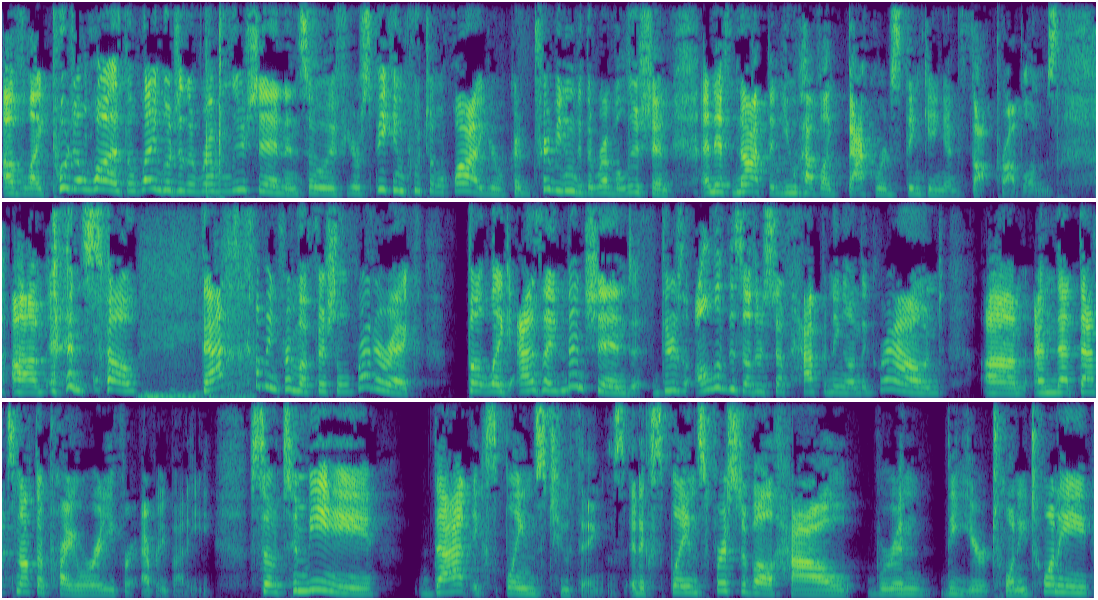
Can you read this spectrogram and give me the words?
of like Putonghua is the language of the revolution. And so if you're speaking Putonghua, you're contributing to the revolution. And if not, then you have like backwards thinking and thought problems. Um, and so that's coming from official rhetoric. But like as I mentioned, there's all of this other stuff happening on the ground, um, and that that's not the priority for everybody. So to me, that explains two things. It explains, first of all, how we're in the year 2020,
